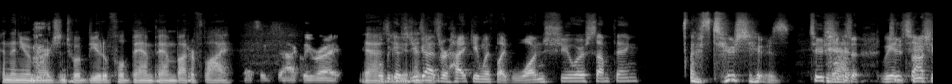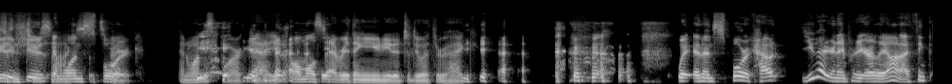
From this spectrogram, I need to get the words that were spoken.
And then you emerged into a beautiful Bam Bam butterfly. That's exactly right. Yeah. Well, because you, you guys you, were hiking with like one shoe or something. It was two shoes. Two shoes. Yeah. we two had socks, two shoes, two shoes, and, and one spork. Right. And one spork. yeah. yeah. You had almost everything you needed to do a through hike. Yeah. Wait, and then spork, how you got your name pretty early on. I think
